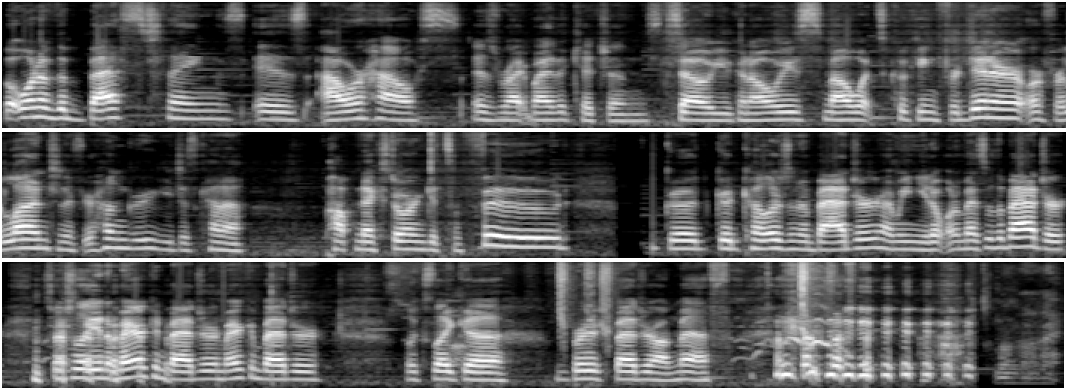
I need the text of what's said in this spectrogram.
But one of the best things is our house is right by the kitchens. So you can always smell what's cooking for dinner or for lunch. And if you're hungry, you just kind of pop next door and get some food. Good, good colors in a badger. I mean, you don't want to mess with a badger, especially an American badger. An American badger looks like a British badger on meth.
